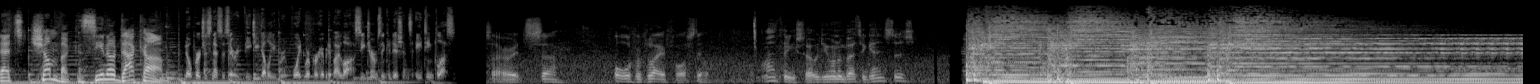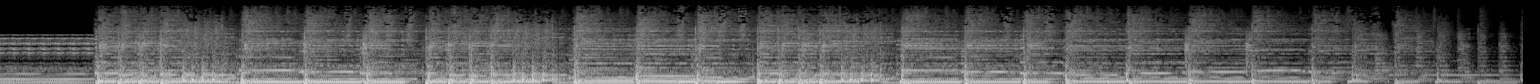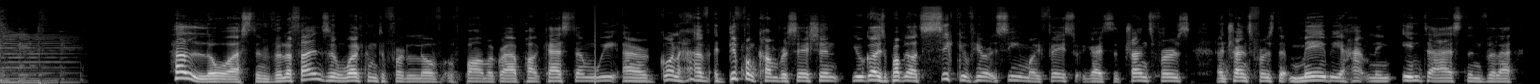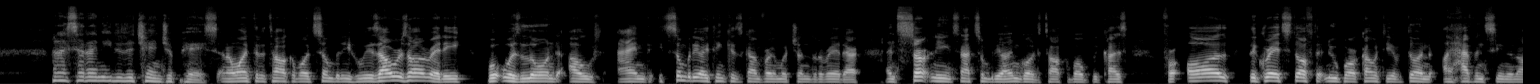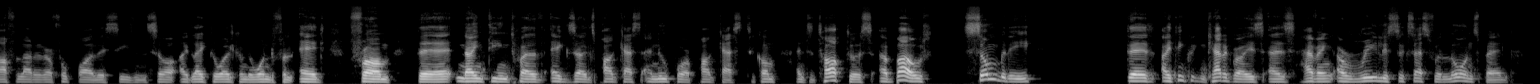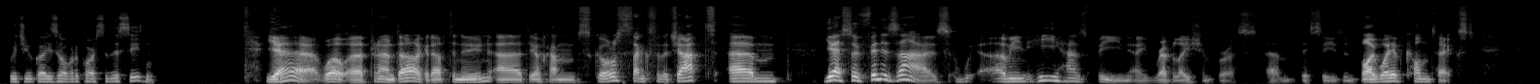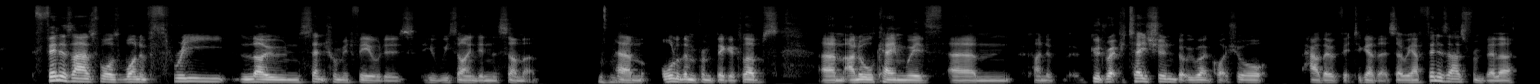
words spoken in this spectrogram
That's chumbacasino.com. No purchase necessary. VGW Group. Void were prohibited by law. See terms and conditions. 18 plus. So it's uh, all for play for still. I think so. Do you want to bet against us? Hello, Aston Villa fans, and welcome to For the Love of Paul McGrath podcast. And we are going to have a different conversation. You guys are probably all sick of hearing seeing my face with regards to transfers and transfers that may be happening into Aston Villa. And I said I needed a change of pace, and I wanted to talk about somebody who is ours already, but was loaned out. And it's somebody I think has gone very much under the radar. And certainly it's not somebody I'm going to talk about because for all the great stuff that Newport County have done, I haven't seen an awful lot of their football this season. So I'd like to welcome the wonderful Ed from the 1912 Exiles podcast and Newport podcast to come and to talk to us about somebody that I think we can categorize as having a really successful loan spell with you guys over the course of this season. Yeah, well, uh, Prynawn da, good afternoon. Uh, diolch am sgwrs. Thanks for the chat. Um, yeah, so Finn Azaz, w- I mean, he has been a revelation for us um, this season. By way of context, Finn Azaz was one of three lone central midfielders who we signed in the summer. Um, all of them from bigger clubs, um, and all came with um, kind of good reputation, but we weren't quite sure how they would fit together. So we have Finn Azaz from Villa,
